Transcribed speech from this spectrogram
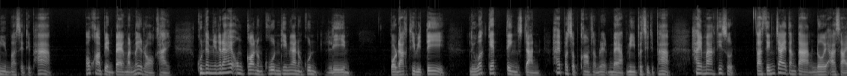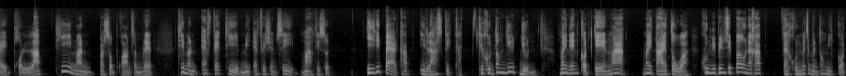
มีประสิทธิภาพ เพราะความเปลี่ยนแปลงมันไม่รอใคร คุณทำยังไงได้ให้องค์กรของคุณทีมงานของคุณ lean productivity หรือว่า get things done ให้ประสบความสำเร็จแบบมีประสิทธิภาพ ให้มากที่สุด ตัดสินใจต่างๆ โดยอาศัยผลลัพธ์ที่มันประสบความสำเร็จที่มัน effective มี efficiency มากที่สุด E ที่ 8 ครับ elastic ครับ คือคุณต้องยืดหยุ่น ไม่เน้นกฎเกณฑ์มาก ไม่ตายตัว คุณมี principle นะครับ แต่คุณไม่จำเป็นต้องมีกฎ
